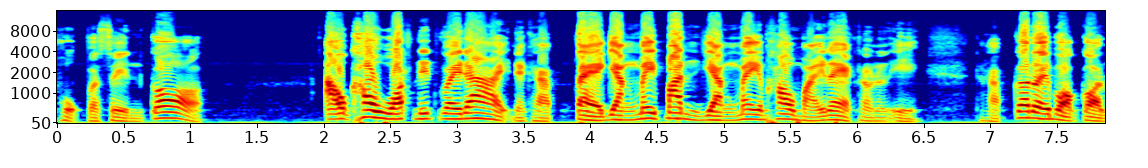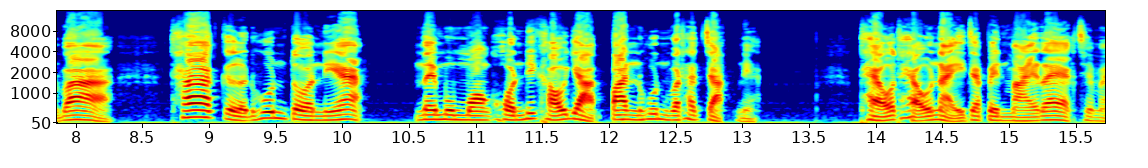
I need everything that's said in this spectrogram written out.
46%ก็เอาเข้าวอตลิสไว้ได้นะครับ แต่ยังไม่ปั้นยังไม่เข้าไม้แรกเท่านั้นเองนะครับ ก็เลยบอกก่อนว่า ถ้าเกิดหุ้นตัวเนี้ยในมุมมองคนที่เขาอยากปั้นหุ้นวัฏจักรเนี่ย แถวแถวไหนจะเป็นไม้แรกใช่ไหม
